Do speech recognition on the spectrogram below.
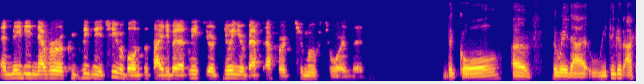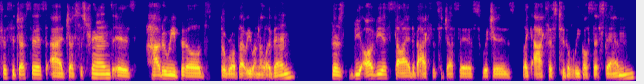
and maybe never completely achievable in society, but at least you're doing your best effort to move towards it. The goal of the way that we think of access to justice at Justice Trans is how do we build the world that we want to live in? There's the obvious side of access to justice, which is like access to the legal system.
